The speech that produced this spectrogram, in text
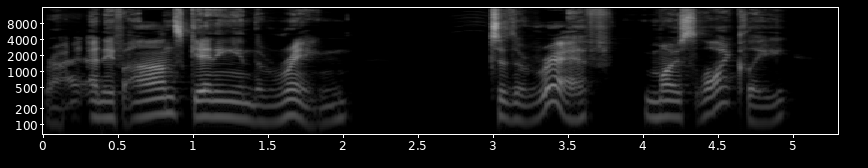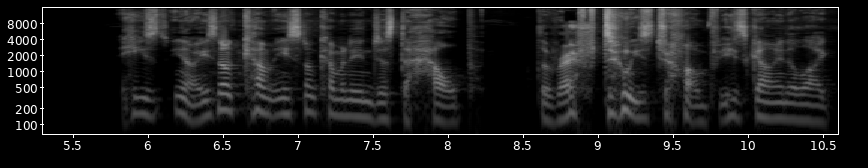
right? And if Arn's getting in the ring to the ref, most likely he's, you know, he's not coming, he's not coming in just to help the ref do his job. He's going to like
